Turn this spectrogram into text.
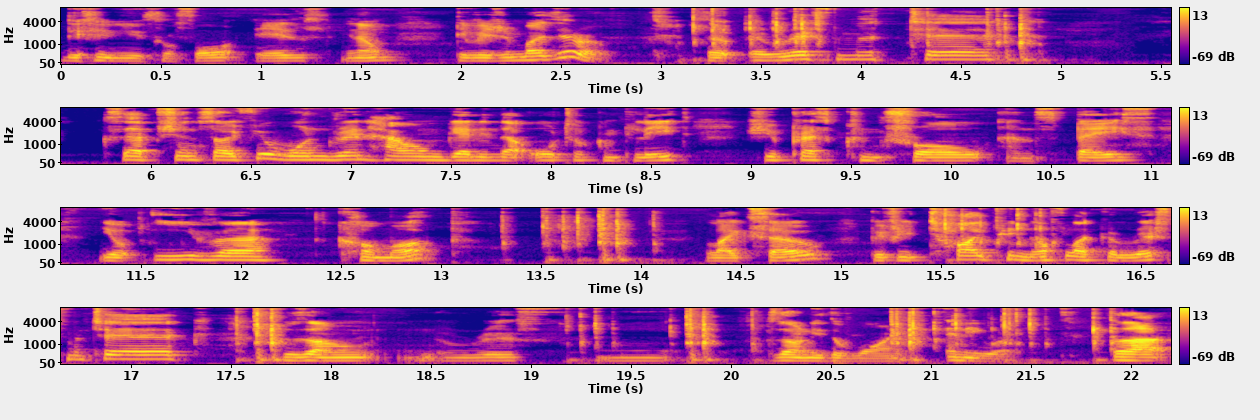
this is useful for is, you know, division by zero. So arithmetic exception. So if you're wondering how I'm getting that autocomplete, if you press control and space, you'll either come up like so. But if you type enough like arithmetic, there's only, the one anyway. So, that,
